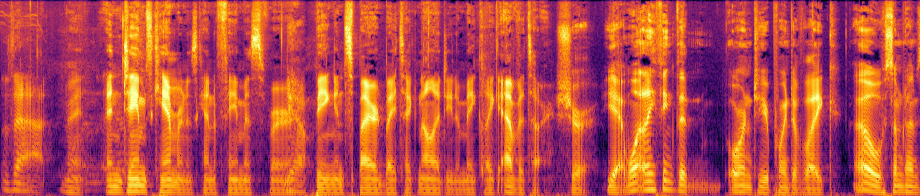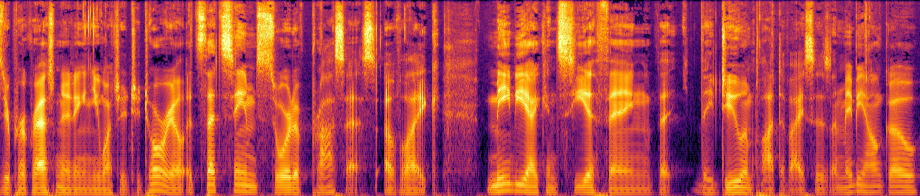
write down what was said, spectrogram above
that. Right. And James Cameron is kind of famous for Yeah. being inspired by technology to make like Avatar. Sure. Yeah. Well, and I think that, Oren, to your point of like, oh, sometimes you're procrastinating and you watch a tutorial, it's that same sort of process of like, maybe I can see a thing that they do in plot devices and maybe I'll go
